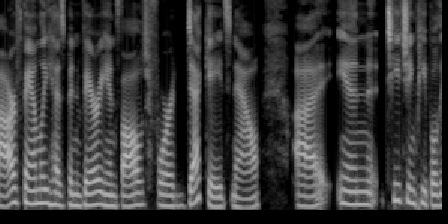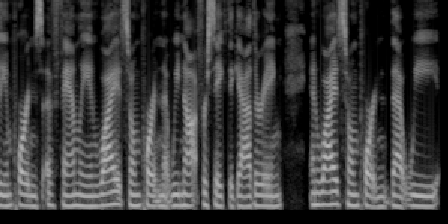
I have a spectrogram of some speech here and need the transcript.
Our family has been very involved for decades now uh, in teaching people the importance of family and why it's so important that we not forsake the gathering and why it's so important that we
